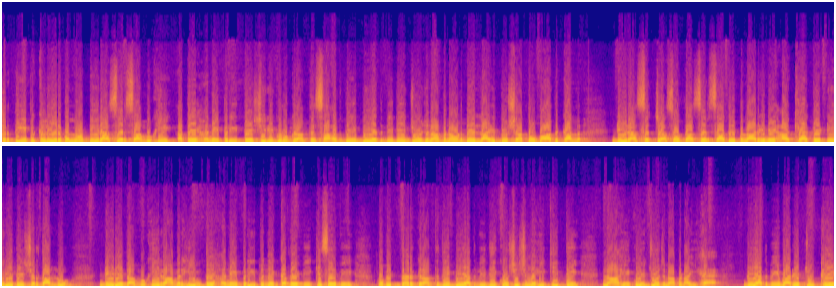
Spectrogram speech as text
ਪ੍ਰਦੀਪ ਕਲੇਰ ਵੱਲੋਂ ਡੇਰਾ ਸਿਰਸਾ ਮੁਖੀ ਅਤੇ ਹਨੀਪ੍ਰੀਤ ਤੇ ਸ੍ਰੀ ਗੁਰੂ ਗ੍ਰੰਥ ਸਾਹਿਬ ਦੀ ਬੇਅਦਬੀ ਦੀ ਯੋਜਨਾ ਬਣਾਉਣ ਦੇ ਲਾਏ ਦੋਸ਼ਾਂ ਤੋਂ ਬਾਅਦ ਕੱਲ ਡੇਰਾ ਸੱਚਾ ਸੌਦਾ ਸਿਰਸਾ ਦੇ ਬੁਲਾਰੇ ਨੇ ਆਖਿਆ ਕਿ ਡੇਰੇ ਦੇ ਸ਼ਰਧਾਲੂ, ਡੇਰੇ ਦਾ ਮੁਖੀ ਰਾਮ ਰਹੀਮ ਤੇ ਹਨੀਪ੍ਰੀਤ ਨੇ ਕਦੇ ਵੀ ਕਿਸੇ ਵੀ ਪਵਿੱਤਰ ਗ੍ਰੰਥ ਦੀ ਬੇਅਦਬੀ ਦੀ ਕੋਸ਼ਿਸ਼ ਨਹੀਂ ਕੀਤੀ, ਨਾ ਹੀ ਕੋਈ ਯੋਜਨਾ ਬਣਾਈ ਹੈ। ਬੇਅਦਬੀ ਬਾਰੇ ਝੂਠੇ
